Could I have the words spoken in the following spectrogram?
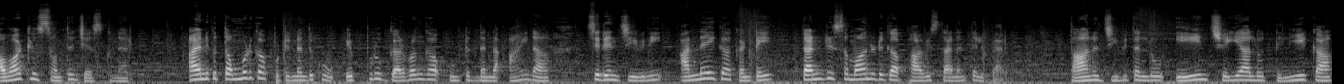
అవార్డులు సొంతం చేసుకున్నారు. ఆయనకు తమ్ముడుగా పుట్టినందుకు ఎప్పుడూ గర్వంగా ఉంటుందన్న ఆయన చిరంజీవిని అన్నయ్యగా కంటే తండ్రి సమానుడిగా భావిస్తానని తెలిపారు. తాను జీవితంలో ఏం చేయాలో తెలియక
